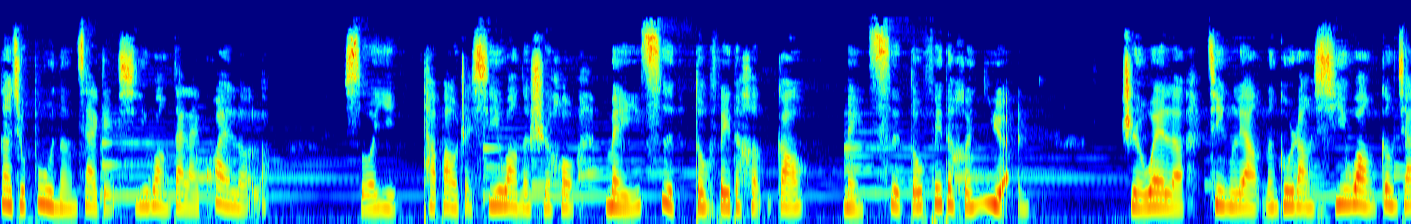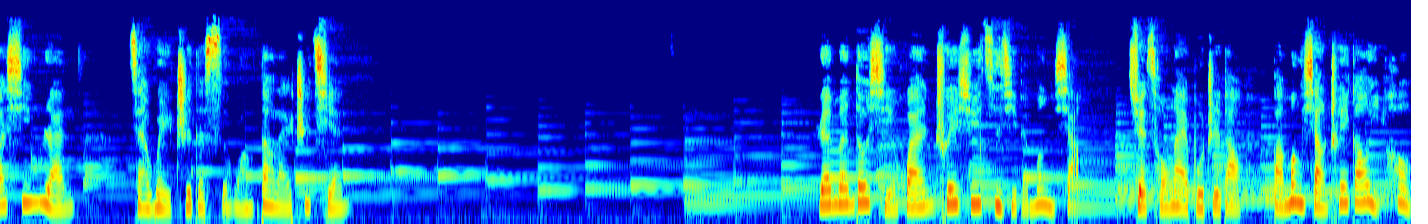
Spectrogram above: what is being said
那就不能再给希望带来快乐了。所以，他抱着希望的时候，每一次都飞得很高，每次都飞得很远，只为了尽量能够让希望更加欣然，在未知的死亡到来之前。人们都喜欢吹嘘自己的梦想，却从来不知道，把梦想吹高以后，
